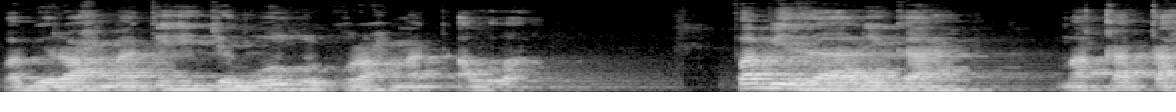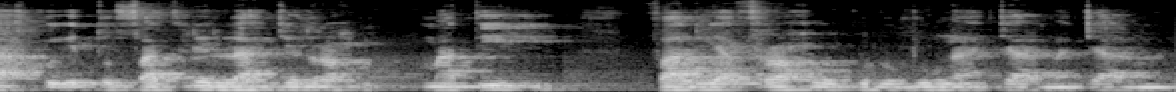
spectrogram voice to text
wa bi rahmatihi jeung wungkul ku rahmat Allah. Fabidzalika maka tahku itu fadlillah jeung rahmatihi falyafrahu kudu bunga jalma-jalma.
